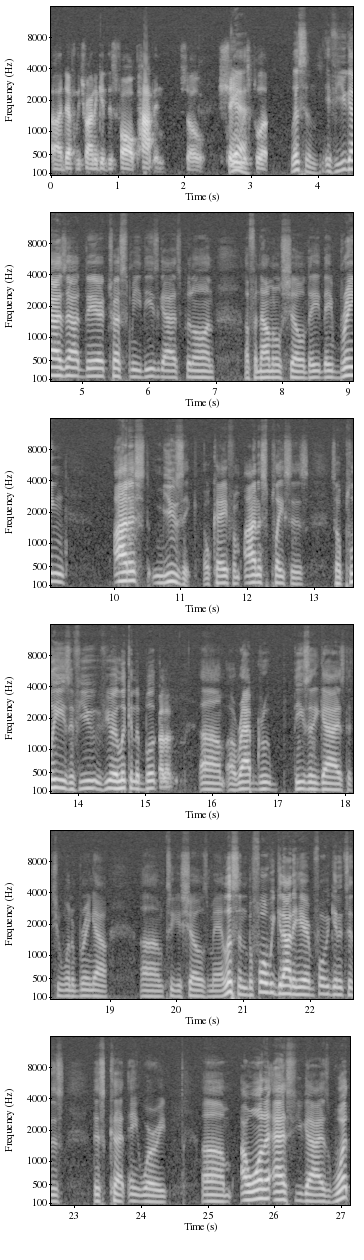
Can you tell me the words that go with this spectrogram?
Uh, definitely trying to get this fall popping. So shameless plug. Listen, if you guys out there, trust me, these guys put on a phenomenal show. They they bring honest music, okay, from honest places. So please, if you if you're looking to book um, a rap group, these are the guys that you want to bring out um, to your shows, man. Listen, before we get out of here, before we get into this this cut, ain't worried. Um, I want to ask you guys what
